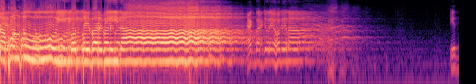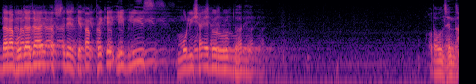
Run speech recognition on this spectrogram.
নকল তুই করতে পারবি না। একবার জোরে হবে না। এর দ্বারা বোঝা যায় তাফসীরের কিতাব থেকে ইবলিস মলি সাহেবের রূপ ধরে। কথা বলছেন না।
